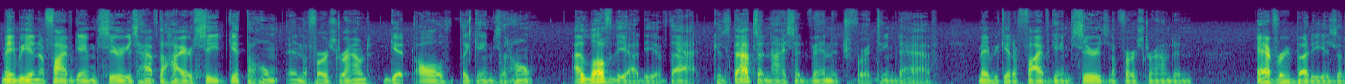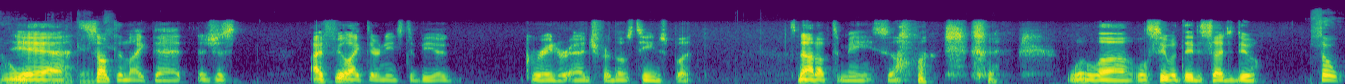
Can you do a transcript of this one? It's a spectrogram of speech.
maybe in a five game series, have the higher seed get the home in the first round, get all the games at home. I love the idea of that because that's a nice advantage for a team to have. Maybe get a five game series in the first round and everybody is at home. yeah, something like that. It's just I feel like there needs to be a greater edge for those teams, but it's not up to me. So we'll uh, we'll see what they decide to do. So,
